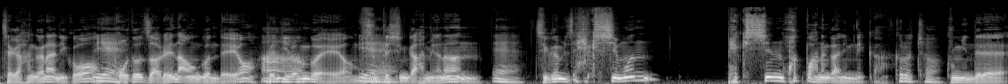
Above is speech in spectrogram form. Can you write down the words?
제가 한 건 아니고 예. 보도 자료에 나온 건데요. 그건 아. 이런 거예요. 무슨 예. 뜻인가 하면은 예. 지금 이제 핵심은 백신 확보하는 거 아닙니까? 그렇죠. 국민들의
